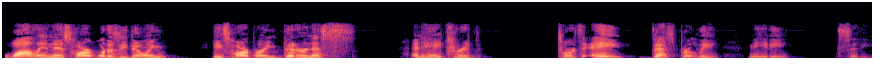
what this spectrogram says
While in his heart, what is he doing? He's harboring bitterness and hatred towards a desperately needy city.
